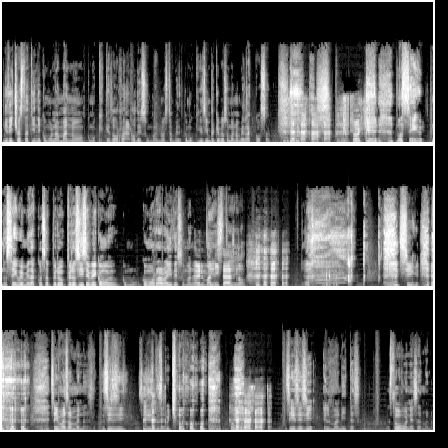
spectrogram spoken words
y de hecho hasta tiene como la mano, como que quedó raro de su mano, hasta como que siempre que veo su mano me da cosa. No sé, no sé, güey, me da cosa, pero, pero sí se ve como, como, como raro ahí de su mano. El manitas, este ¿no? sí, güey. sí, más o menos. Sí, sí, sí, te escucho. sí, sí, sí, el manitas. Estuvo buena esa, hermano.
